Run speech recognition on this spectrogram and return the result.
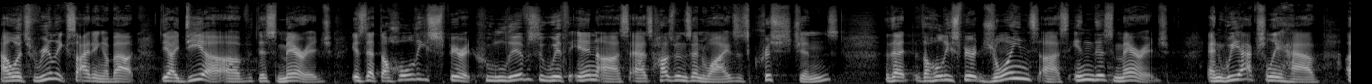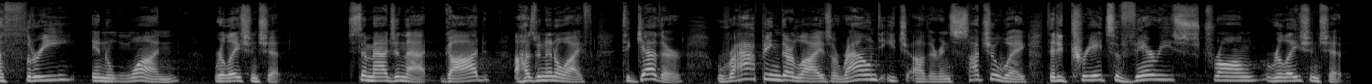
Now, what's really exciting about the idea of this marriage is that the Holy Spirit, who lives within us as husbands and wives, as Christians, that the Holy Spirit joins us in this marriage, and we actually have a three in one relationship. Just imagine that God, a husband and a wife, together, wrapping their lives around each other in such a way that it creates a very strong relationship.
